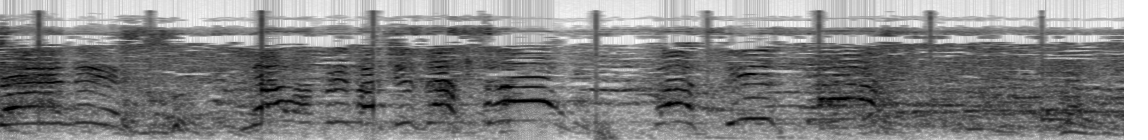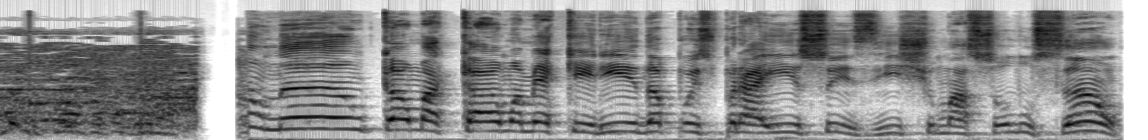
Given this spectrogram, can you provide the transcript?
Denis! Não a privatização! Fascista! Não, não, calma, calma, minha querida, pois para isso existe uma solução.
